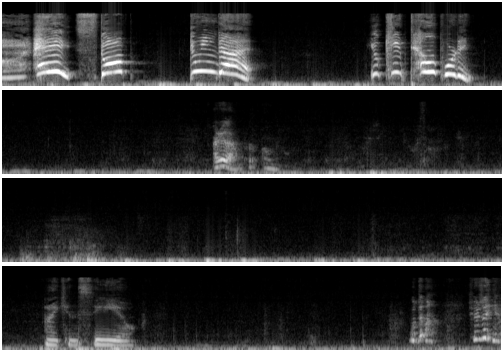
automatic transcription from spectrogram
Okay. hey! Stop doing that! You keep teleporting! I did that on purpose. Oh. I can see you. What the? Seriously?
